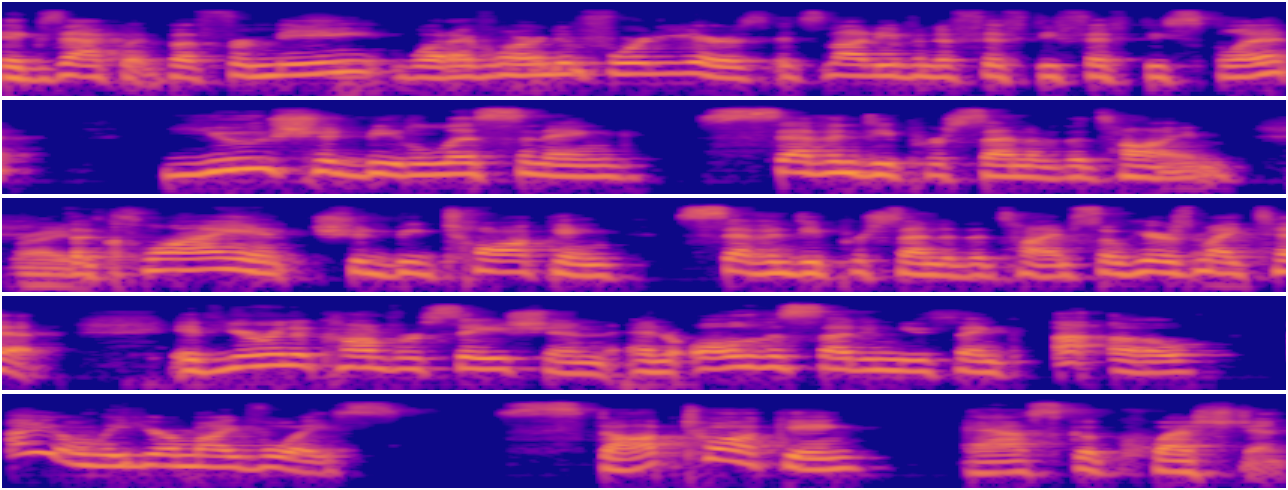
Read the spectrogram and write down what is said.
Exactly. But for me, what I've learned in 40 years, it's not even a 50 50 split. You should be listening 70% of the time. Right. The client should be talking 70% of the time. So here's my tip. If you're in a conversation and all of a sudden you think, uh oh, I only hear my voice, stop talking, ask a question.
